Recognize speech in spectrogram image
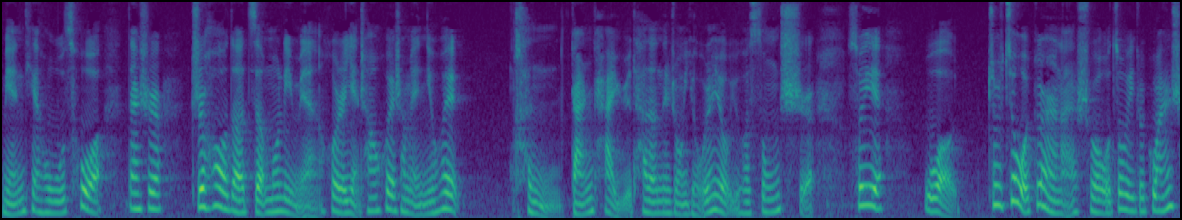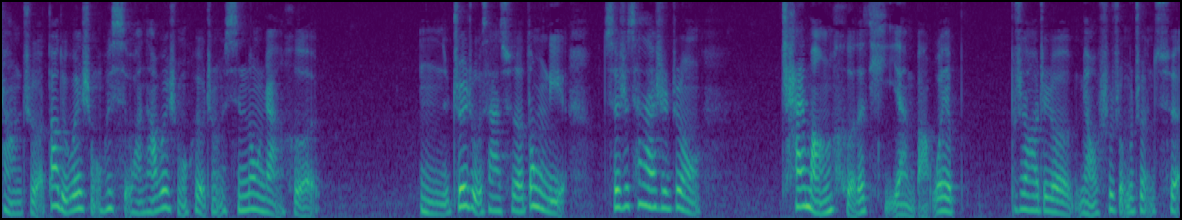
腼腆和无措，但是。之后的节目里面或者演唱会上面，你会很感慨于他的那种游刃有余和松弛。所以，我就就我个人来说，我作为一个观赏者，到底为什么会喜欢他？为什么会有这种心动感和嗯追逐下去的动力。其实恰恰是这种拆盲盒的体验吧，我也不知道这个描述准不准确。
